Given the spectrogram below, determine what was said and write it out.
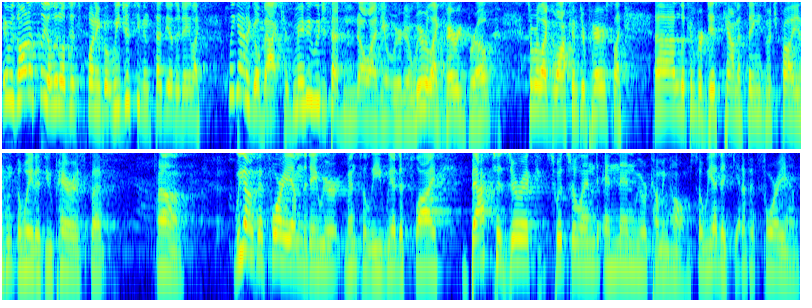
it was honestly a little disappointing. But we just even said the other day, like, we got to go back because maybe we just had no idea what we were doing. We were like very broke, so we're like walking through Paris, like uh, looking for discounted things, which probably isn't the way to do Paris, but um, we got up at 4 a.m. the day we were meant to leave. We had to fly back to Zurich, Switzerland, and then we were coming home. So we had to get up at 4 a.m.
